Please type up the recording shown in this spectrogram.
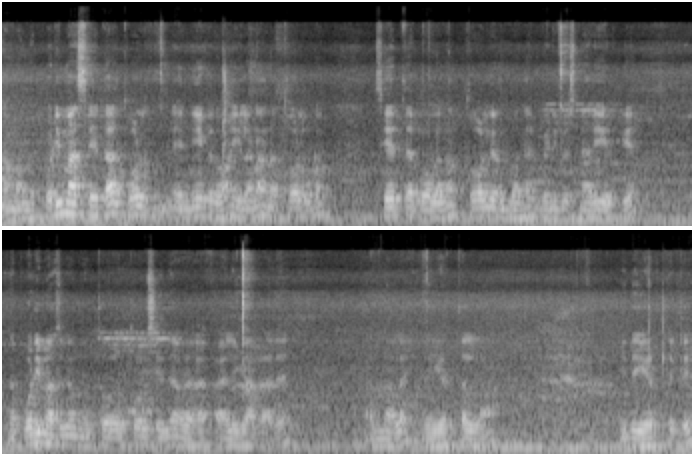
நம்ம அந்த பொடி மாஸ் சேர்த்தால் தோல் நீக்கிறோம் இல்லைன்னா அந்த தோலை கூட சேர்த்த போல தான் தோல் வந்து பார்த்தீங்கன்னா பெனிஃபிட்ஸ் நிறைய இருக்குது இந்த பொடி மாசுக்கு நம்ம தோல் தோல் சேர்த்து வே- வேலைக்கு ஆகாது. அதனால இதை எடுத்துடலாம். இதை எடுத்துட்டு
